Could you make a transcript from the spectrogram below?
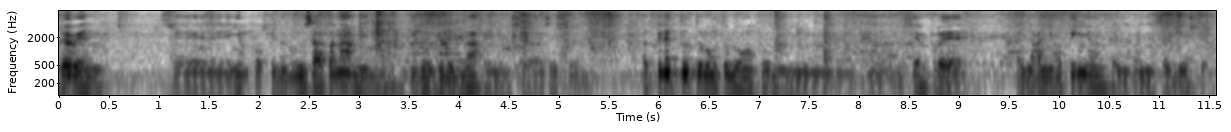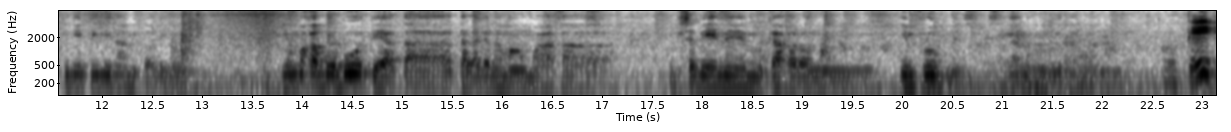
gawin, eh, yun po, pinag-uusapan namin, dinudulog namin sa sesyon. At pinagtutulong-tulungan po namin, ah, siyempre, kanya-kanyang opinion, kanya-kanyang suggestion. Pinipili namin kung alin yung, yung makabubuti at ah, talaga namang makaka ibig sabihin na magkakaroon ng improvement. Yan ang ginagawa namin. Okay.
